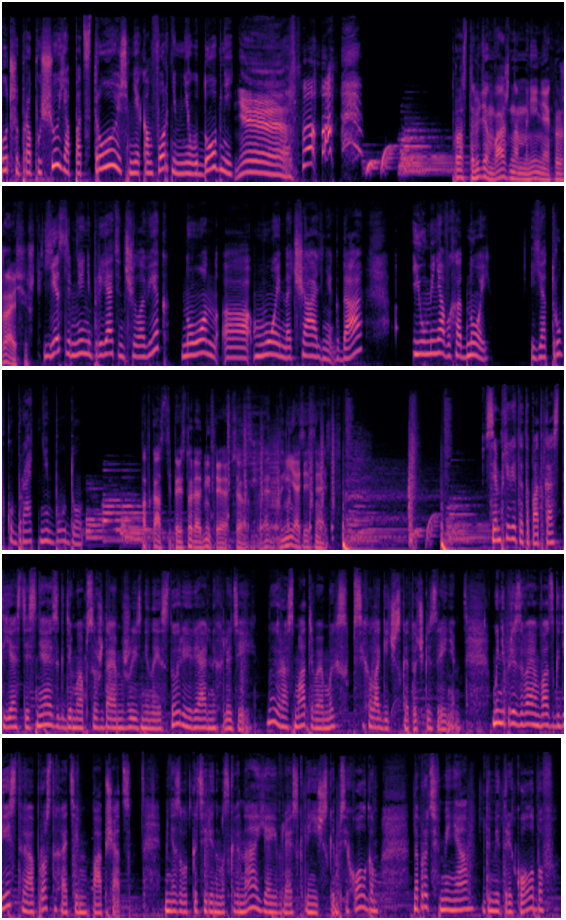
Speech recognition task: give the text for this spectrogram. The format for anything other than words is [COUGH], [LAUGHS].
лучше пропущу, я подстроюсь, мне комфортнее, мне удобней. Нет! [LAUGHS] Просто людям важно мнение окружающих. Если мне неприятен человек, но он э, мой начальник, да, и у меня выходной, я трубку брать не буду. Подкаст теперь история Дмитрия. Все, это не я стесняюсь. Всем привет, это подкаст «Я стесняюсь», где мы обсуждаем жизненные истории реальных людей, ну и рассматриваем их с психологической точки зрения. Мы не призываем вас к действию, а просто хотим пообщаться. Меня зовут Катерина Москвина, я являюсь клиническим психологом. Напротив меня Дмитрий Колобов,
